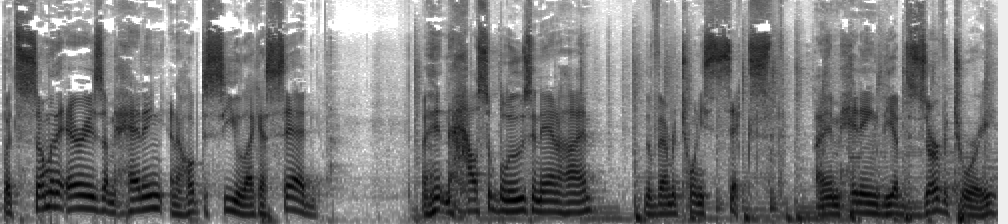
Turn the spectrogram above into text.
but some of the areas I'm heading, and I hope to see you. Like I said, I'm hitting the House of Blues in Anaheim, November 26th. I am hitting the Observatory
